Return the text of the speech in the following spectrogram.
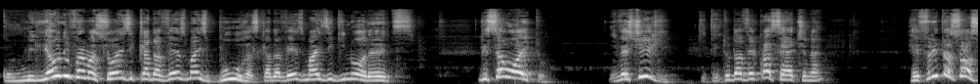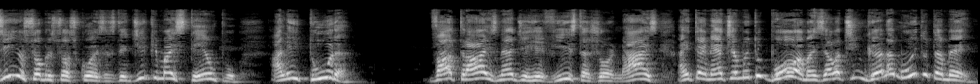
com um milhão de informações e cada vez mais burras, cada vez mais ignorantes. Lição 8. Investigue, que tem tudo a ver com a 7, né? Reflita sozinho sobre suas coisas, dedique mais tempo à leitura. Vá atrás, né, de revistas, jornais. A internet é muito boa, mas ela te engana muito também.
